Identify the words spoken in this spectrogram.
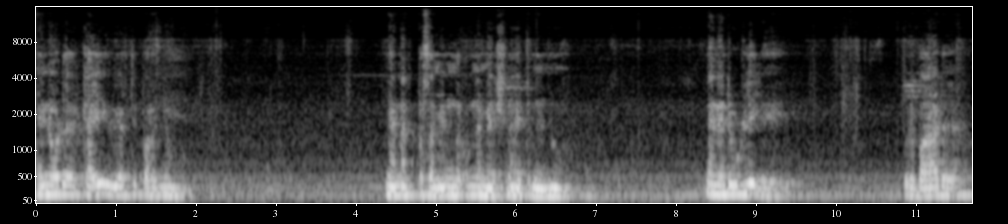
എന്നോട് കൈ ഉയർത്തി പറഞ്ഞു ഞാൻ അല്പസമയം നിർനിമേഷനായിട്ട് നിന്നു. ഞാൻ എന്റെ ഉള്ളിൽ ഒരുപാട്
